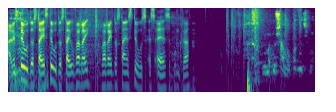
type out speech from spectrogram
Ale z tyłu dostaje, z tyłu dostaje, uważaj. Uważaj, dostałem z tyłu, z SE, z bunkra. Nie mogę szamu podnieść mnie.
